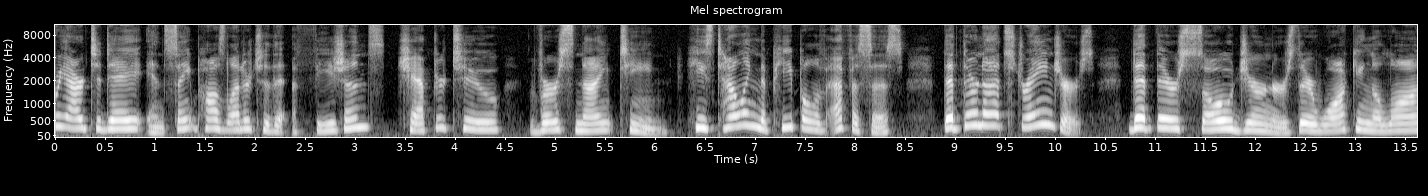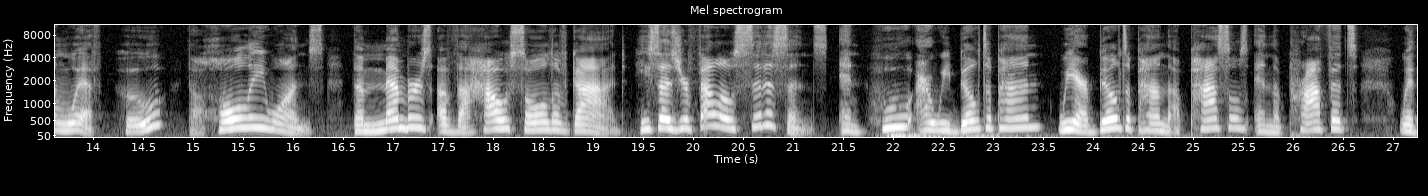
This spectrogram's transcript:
we are today in St. Paul's letter to the Ephesians, chapter 2, verse 19. He's telling the people of Ephesus that they're not strangers, that they're sojourners. They're walking along with who? The holy ones, the members of the household of God. He says, Your fellow citizens. And who are we built upon? We are built upon the apostles and the prophets with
